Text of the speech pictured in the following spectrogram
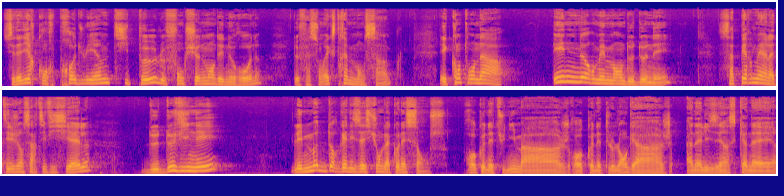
C'est-à-dire qu'on reproduit un petit peu le fonctionnement des neurones de façon extrêmement simple. Et quand on a énormément de données, ça permet à l'intelligence artificielle de deviner les modes d'organisation de la connaissance. Reconnaître une image, reconnaître le langage, analyser un scanner.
